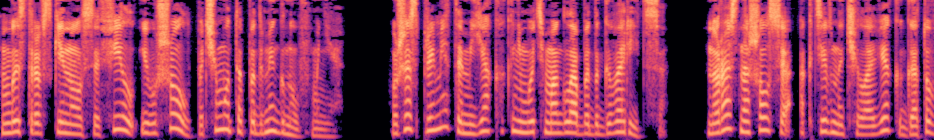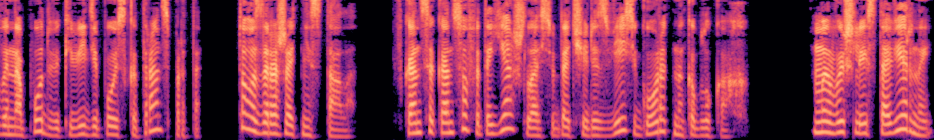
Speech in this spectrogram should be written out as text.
Быстро вскинулся Фил и ушел, почему-то подмигнув мне. Уже с приметами я как-нибудь могла бы договориться, но раз нашелся активный человек, готовый на подвиг в виде поиска транспорта, то возражать не стала. В конце концов, это я шла сюда через весь город на каблуках. Мы вышли из таверны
